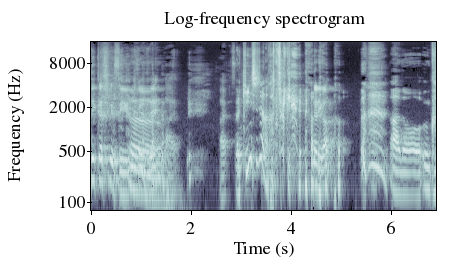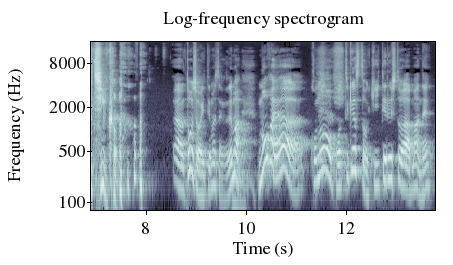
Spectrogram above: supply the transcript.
でっかいスペース言う人ですね。うんはい。はい。あれ禁止じゃなかったっけ？何が？あの、うんこちんこ。あ当初は言ってましたけど、で、まあ、もはや、このポッドキャストを聞いてる人は、まあね、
